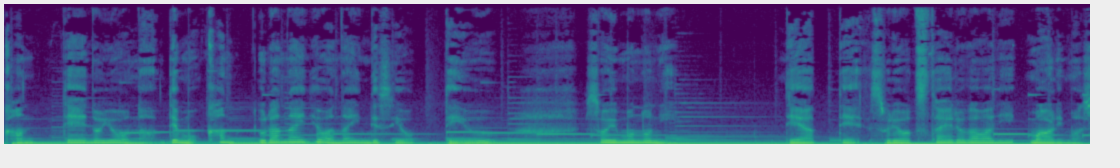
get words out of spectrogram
鑑定のようなでも占いではないんですよっていうそういうものに出会ってそれを伝える側に回りまし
